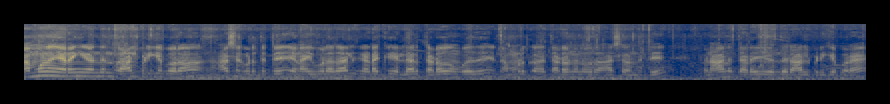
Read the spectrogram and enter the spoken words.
நம்மளும் இறங்கி வந்து இறால் பிடிக்க போகிறோம் ஆசை கொடுத்துட்டு. ஏன்னா இவ்வளோ இறால் கிடக்கு. எல்லாரும் தடவும் போது நம்மளுக்கும் தடவணும்னு ஒரு ஆசை வந்துட்டு. இப்போ நானும் தடவி வந்து இறால் பிடிக்க போகிறேன்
